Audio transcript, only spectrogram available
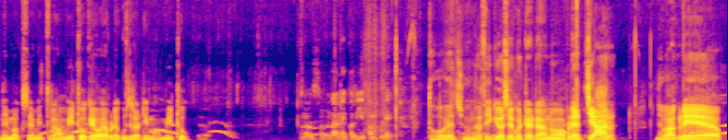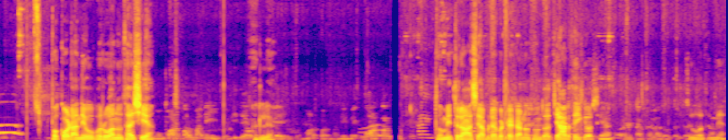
નિમક. છે મિત્ર. આ મીઠું કહેવાય આપણે ગુજરાતીમાં મીઠું. તો હવે સુંદર થઈ ગયો છે બટેટાનો આપણે ચાર. ને આગળ પકોડા ને એવું ભરવાનું થશે. એટલે. તો મિત્ર, આ છે આપણે બટેટાનો સુંદર ચાર થઈ ગયો છે. જુઓ તમે.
